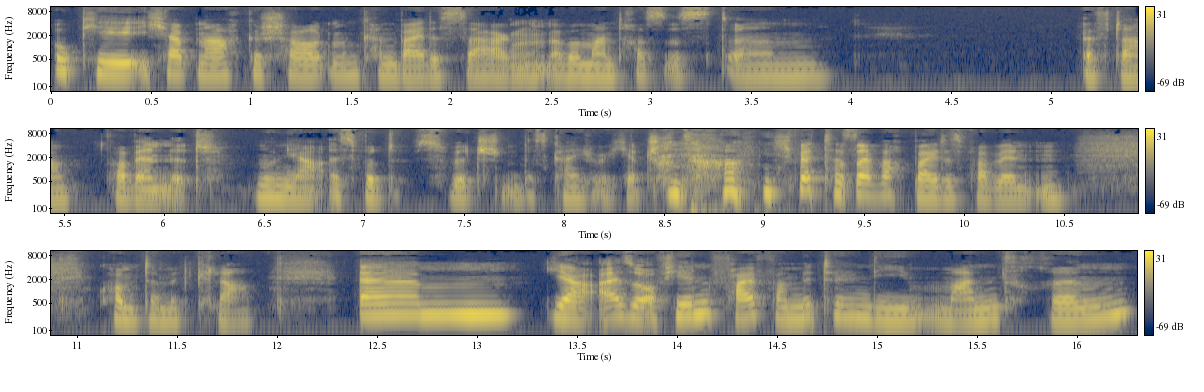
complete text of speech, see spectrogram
Okay, ich habe nachgeschaut, man kann beides sagen, aber Mantras ist ähm, öfter verwendet. Nun ja, es wird switchen, das kann ich euch jetzt schon sagen. Ich werde das einfach beides verwenden. Kommt damit klar. Ähm, ja, also auf jeden Fall vermitteln die Mantren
